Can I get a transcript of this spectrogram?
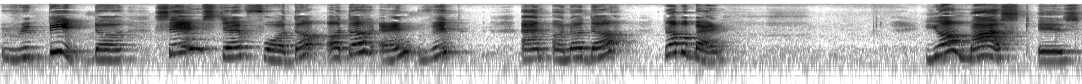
Repeat the same step for the other end with an another rubber band. Your mask is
